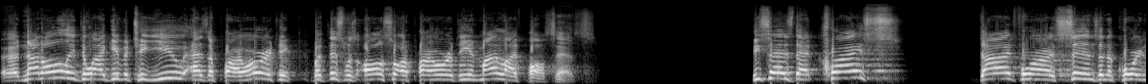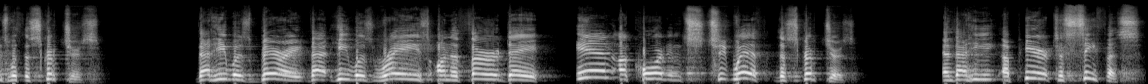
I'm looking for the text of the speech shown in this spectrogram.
Uh, not only do I give it to you as a priority, but this was also a priority in my life, Paul says. He says that Christ died for our sins in accordance with the scriptures, that he was buried, that he was raised on the third day in accordance to, with the scriptures, and that he appeared to Cephas,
